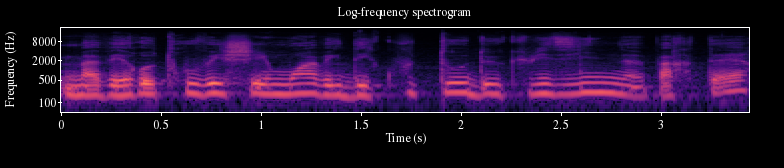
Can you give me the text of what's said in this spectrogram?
m'avaient retrouvé chez moi avec des couteaux de cuisine par terre,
